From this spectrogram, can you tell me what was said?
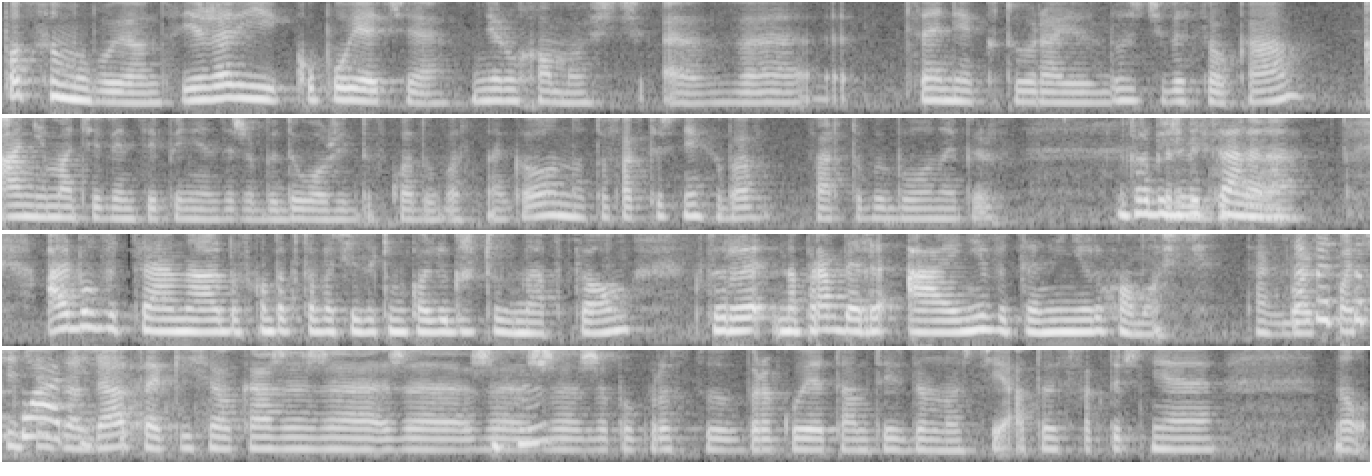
Podsumowując, jeżeli kupujecie nieruchomość e, w cenie, która jest dość wysoka, a nie macie więcej pieniędzy, żeby dołożyć do wkładu własnego, no to faktycznie chyba warto by było najpierw zrobić wycenę. wycenę. Albo wycenę, albo skontaktować się z jakimkolwiek rzeczoznawcą, który naprawdę realnie wyceni nieruchomość. Tak, bo Nawet jak płacicie zapłacić. datek i się okaże, że, że, że, mhm. że, że po prostu brakuje tam tej zdolności, a to jest faktycznie no,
